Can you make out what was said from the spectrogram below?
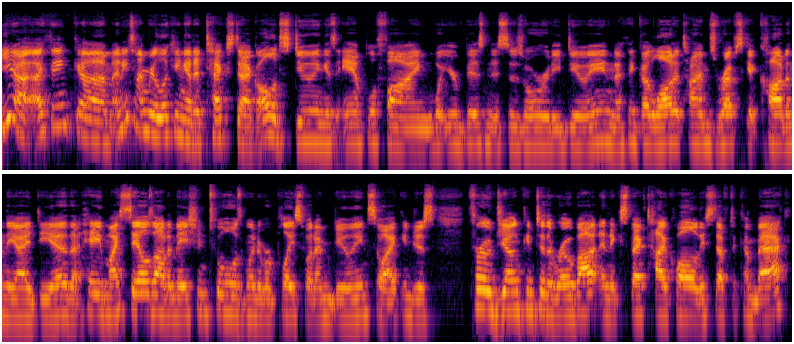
Yeah, I think um, anytime you're looking at a tech stack, all it's doing is amplifying what your business is already doing. And I think a lot of times reps get caught in the idea that, hey, my sales automation tool is going to replace what I'm doing, so I can just throw junk into the robot and expect high quality stuff to come back.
